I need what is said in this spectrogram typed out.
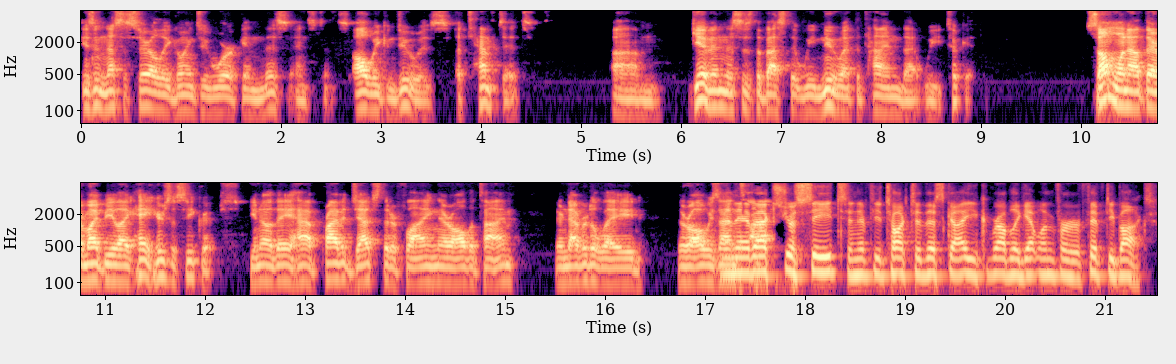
isn't necessarily going to work in this instance. All we can do is attempt it, um, given this is the best that we knew at the time that we took it someone out there might be like, hey, here's the secrets. You know, they have private jets that are flying there all the time. They're never delayed. They're always on. And they time. have extra seats. And if you talk to this guy, you could probably get one for 50 bucks.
